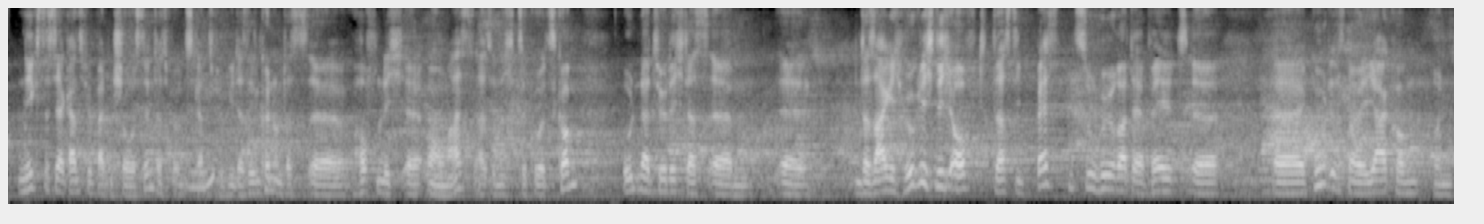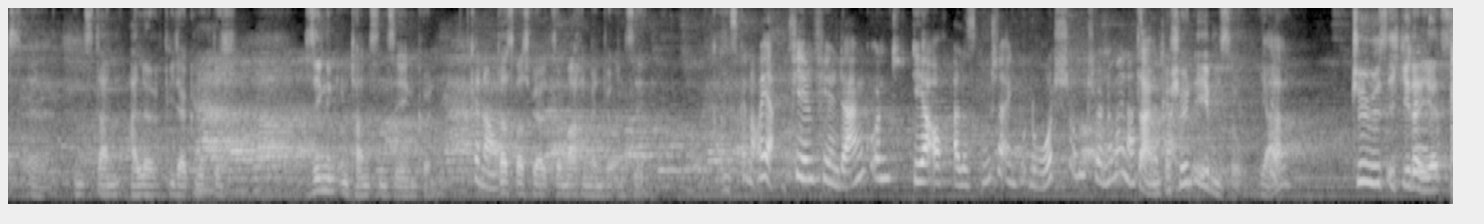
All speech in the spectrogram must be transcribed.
nächstes Jahr ganz viel bei den Shows sind, dass wir uns ganz viel wiedersehen können und das äh, hoffentlich äh, en masse, also nicht zu kurz kommen. Und natürlich, dass, ähm, äh, und da sage ich wirklich nicht oft, dass die besten Zuhörer der Welt äh, äh, gut ins neue Jahr kommen und äh, uns dann alle wieder glücklich singen und tanzen sehen können. Genau, Das, was wir halt so machen, wenn wir uns sehen. ganz genau. Ja, vielen, vielen Dank und dir auch alles Gute, einen guten Rutsch und schöne Weihnachtstage. Dankeschön ebenso. Ja? Tschüss, ich gehe da jetzt.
